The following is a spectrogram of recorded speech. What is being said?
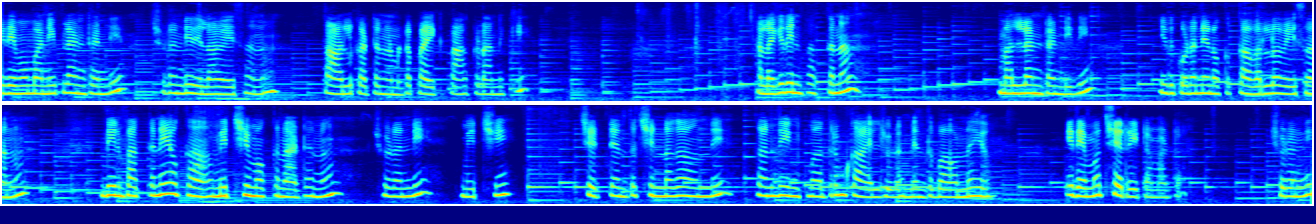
ఇదేమో మనీ ప్లాంట్ అండి. చూడండి ఇది ఇలా వేసాను. తాళ్ళు కట్టాను అనమాట పైకి పాకడానికి అలాగే దీని పక్కన మల్లంటండి ఇది. ఇది కూడా నేను ఒక కవర్లో వేసాను. దీని పక్కనే ఒక మిర్చి మొక్క నాటాను. చూడండి మిర్చి చెట్టు ఎంత చిన్నగా ఉంది కానీ దీనికి మాత్రం కాయలు చూడండి ఎంత బాగున్నాయో. ఇదేమో చెర్రీ టమాటా. చూడండి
